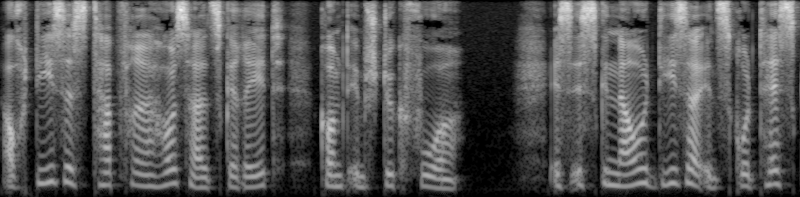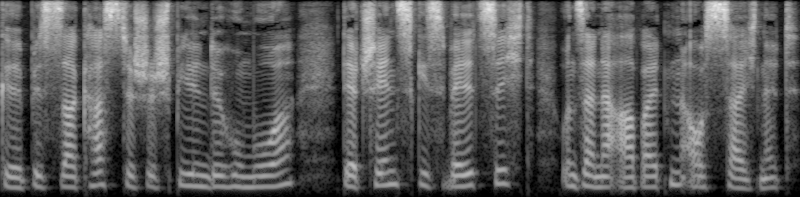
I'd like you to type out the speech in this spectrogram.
Auch dieses tapfere Haushaltsgerät kommt im Stück vor. Es ist genau dieser ins Groteske bis Sarkastische spielende Humor, der Tschenskis Weltsicht und seine Arbeiten auszeichnet.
